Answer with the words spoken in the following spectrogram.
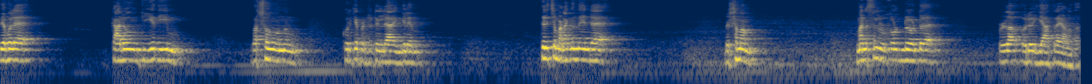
ഇതേപോലെ കാലവും തീയതിയും വർഷവും ഒന്നും കുറിക്കപ്പെട്ടിട്ടില്ല എങ്കിലും തിരിച്ചു മടങ്ങുന്നതിന്റെ വിഷമം മനസ്സിൽ ഉൾക്കൊണ്ടുകൊണ്ട് ഉള്ള ഒരു യാത്രയാണത്.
